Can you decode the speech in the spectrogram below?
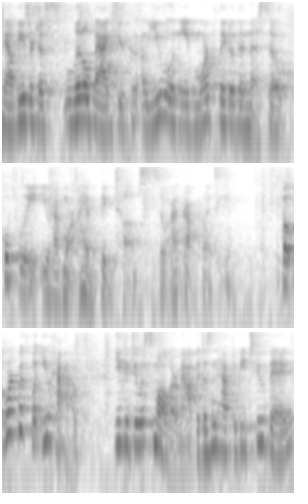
Now these are just little bags. You, oh, you will need more Play-Doh than this, so hopefully you have more. I have big tubs, so I've got plenty. But work with what you have. You could do a smaller map. It doesn't have to be too big.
